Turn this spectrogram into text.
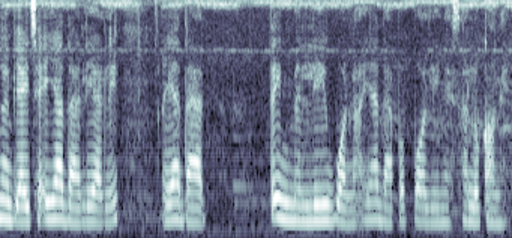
ငယ်ပြိုင်ချက်အရသာလေးရလေအရသာတိတ်မလေးပေါ့နော်အရသာပေါ်ပေါ်လေးနဲ့ဆက်လုပ်ကောင်းတယ်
